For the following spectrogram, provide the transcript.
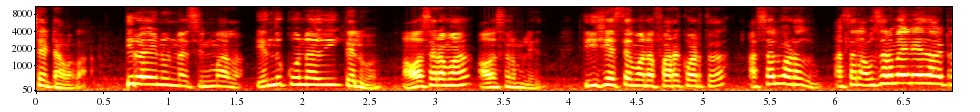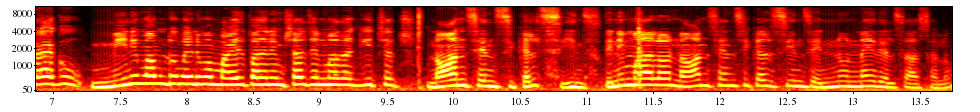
సెట్ అవ్వాల. హీరోయిన్ ఉన్న సినిమాలో ఎందుకున్నది తెలియదు. అవసరమా? అవసరం లేదు. తీసేస్తే మన ఫరక్ పడుతుందా? అసలు పడదు. అసలు అవసరమే లేదు ఆ ట్రాక్ మినిమం టు మినిమం ఐదు పది నిమిషాలు సినిమా తగ్గించచ్చు. నాన్ సెన్సికల్ సీన్స్ సినిమాలో నాన్ సెన్సికల్ సీన్స్ ఎన్ని ఉన్నాయి తెలుసా అసలు?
